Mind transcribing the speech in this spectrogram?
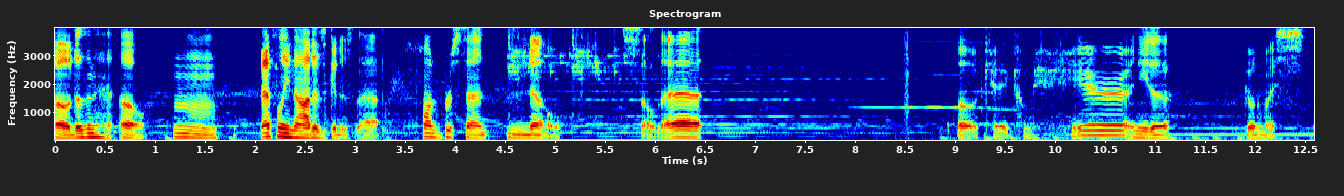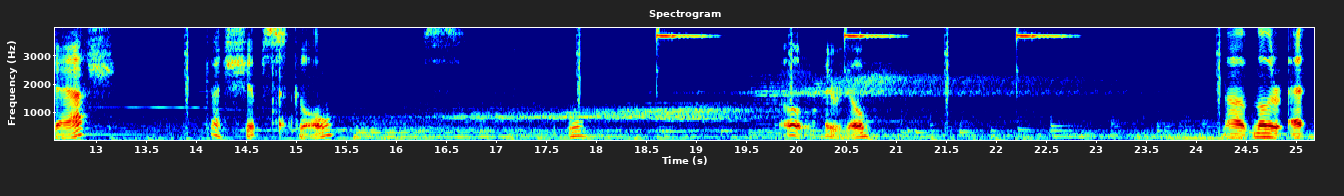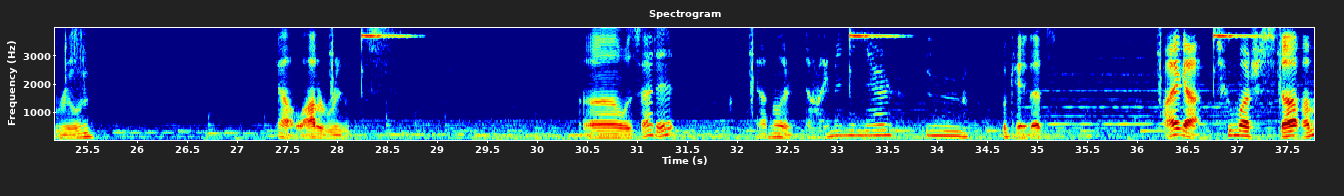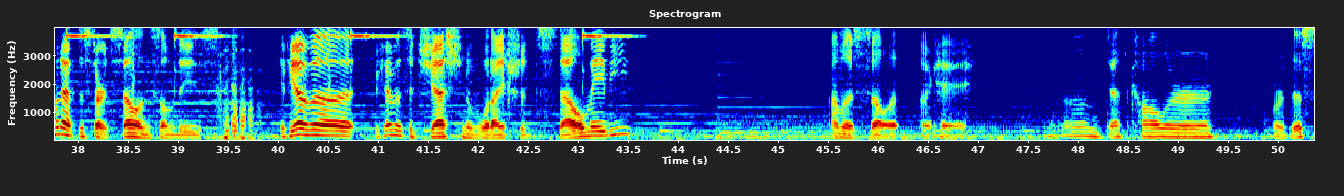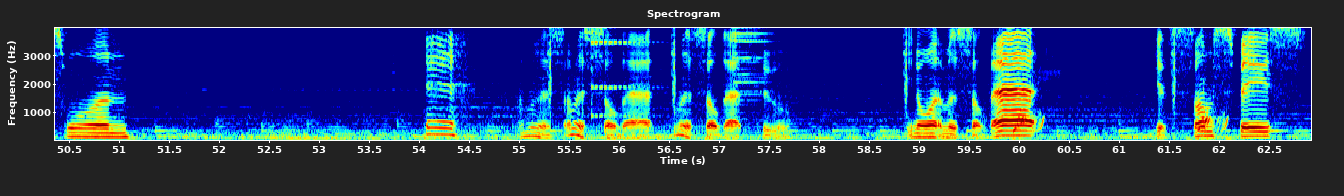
Oh, doesn't oh. Hmm. Definitely not as good as that. 100% no. Sell that. Okay, come here. I need to go to my stash. Got chipped skull. Oh, there we go. Uh, another Eth rune. Got a lot of runes. Uh, was that it? Got another diamond in there? Mm, okay, that's... I got too much stuff. I'm gonna have to start selling some of these. If you have a if you have a suggestion of what I should sell, maybe I'm gonna sell it. Okay. Um, death collar, or this one. Eh, I'm gonna I'm gonna sell that. I'm gonna sell that too. You know what? I'm gonna sell that. Get some space.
